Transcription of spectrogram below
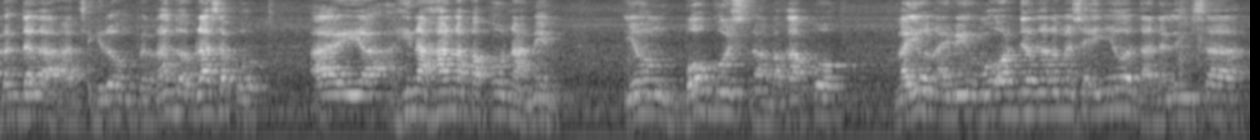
nagdala at si Ginoong Fernando Ablasa po ay ah, hinahanap pa po namin yung bogus na baka po ngayon ay may umu-order na naman sa inyo, dadalhin sa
